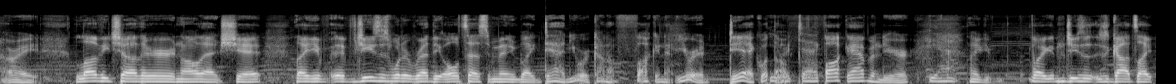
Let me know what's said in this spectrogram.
all right. Love each other and all that shit. Like if, if Jesus would have read the Old Testament, he'd be like, Dad, you were kind of fucking. You were a dick. What You were a the dick." fuck happened here? Yeah. Like. Like Jesus, God's like,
